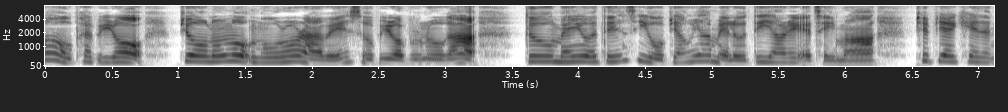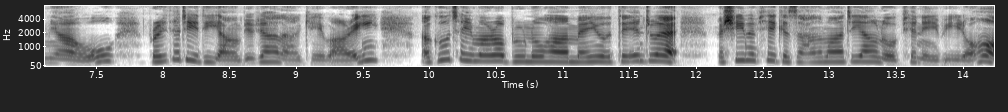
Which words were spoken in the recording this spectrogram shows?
မကိုဖက်ပြီးတော့ပျော်လွန်းလို့ငိုတော့တာပဲဆိုပြီးတော့ဘရူနိုက သူမန်ယူအသင်းစီကိုပြောင်းရမယ်လို့သိရတဲ့အချိန်မှာဖြစ်ပျက်ခဲ့သမျှကိုပရိသတ်တီတီအောင်ပြပြလာခဲ့ပါတယ်။အခုချိန်မှာတော့ဘရူနိုဟာမန်ယူအသင်းအတွက်မရှိမဖြစ်ကစားသမားတစ်ယောက်လိုဖြစ်နေပြီးတော့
